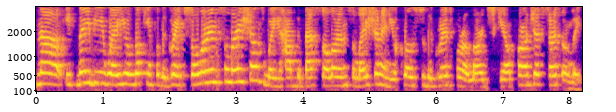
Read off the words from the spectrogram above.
Now, it may be where you're looking for the great solar installations, where you have the best solar insolation and you're close to the grid for a large scale project, certainly.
